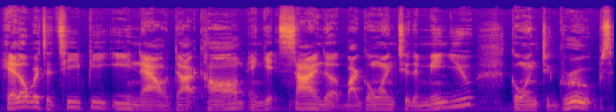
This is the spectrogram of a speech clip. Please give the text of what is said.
head over to T tpenow.com and get signed up by going to the menu, going to groups,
